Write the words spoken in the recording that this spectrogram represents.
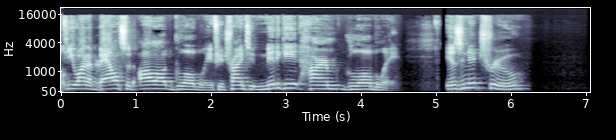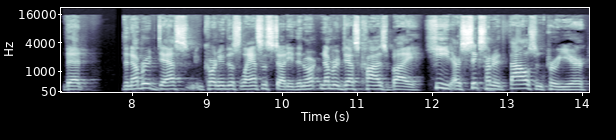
if you want to balance it all out globally, if you're trying to mitigate harm globally, isn't it true that the number of deaths, according to this Lancet study, the no- number of deaths caused by heat are 600,000 per year.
